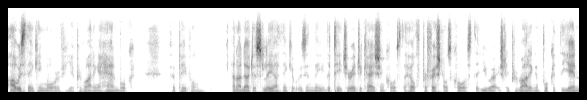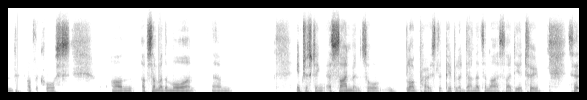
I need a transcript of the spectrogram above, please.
I was thinking more of yeah, providing a handbook for people and I noticed, Lee, I think it was in the, the teacher education course, the health professionals course, that you were actually providing a book at the end of the course on of some of the more um, interesting assignments or blog posts that people have done. That's a nice idea too. So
